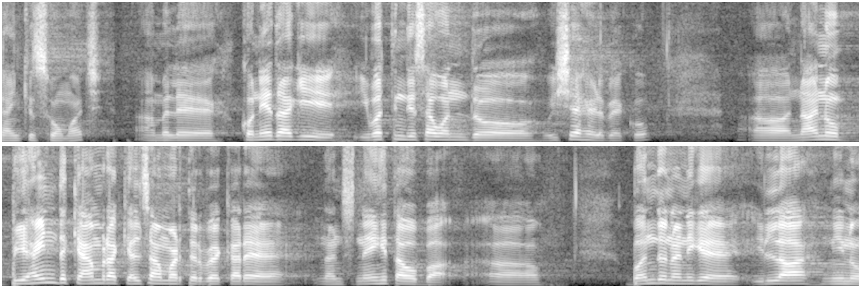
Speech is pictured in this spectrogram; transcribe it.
thank you so much ಆಮೇಲೆ ಕೊನೆಯದಾಗಿ ಇವತ್ತಿನ ದಿವಸ ಒಂದು ವಿಷಯ ಹೇಳಬೇಕು. ನಾನು ಬಿಹೈಂಡ್ ದ ಕ್ಯಾಮ್ರಾ ಕೆಲಸ ಮಾಡ್ತಿರ್ಬೇಕಾದ್ರೆ ನನ್ನ ಸ್ನೇಹಿತ ಒಬ್ಬ ಬಂದು ನನಗೆ ಇಲ್ಲ ನೀನು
